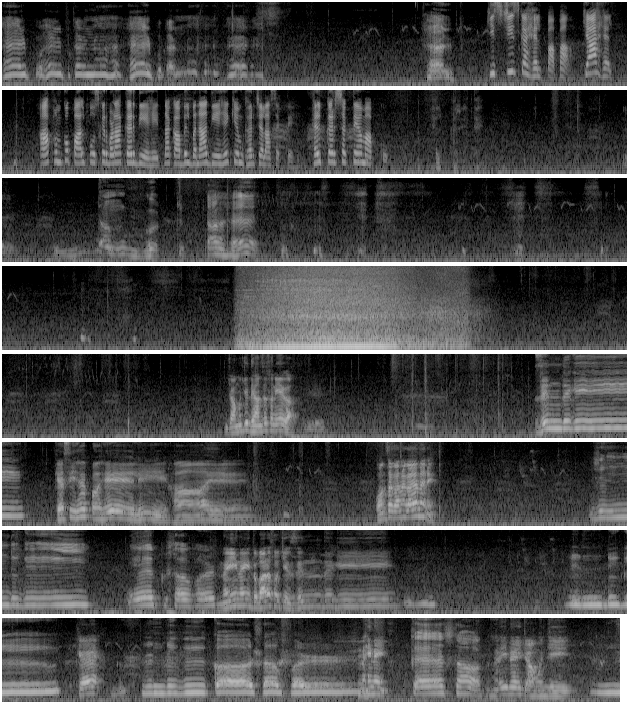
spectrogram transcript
हेल्प हेल्प करना है हेल्प करना है हेल्प। किस चीज़ का हेल्प पापा? क्या हेल्प? आप हमको पाल पोस कर बड़ा कर दिए हैं इतना काबिल बना दिए हैं कि हम घर चला सकते हैं। हेल्प कर सकते हैं हम आपको हेल्प कर रहे थे दम घुटता है। जामुन जी ध्यान से सुनिएगा। ज़िंदगी कैसी है पहेली? हाय। कौन सा गाना गाया मैंने? ज़िंदगी एक सफ़र। नहीं नहीं दोबारा सोचिए। ज़िंदगी। ज़िंदगी। क्या? ज़िंदगी का सफ़र। नहीं नहीं। कैसा? नहीं नहीं जामुन जी।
